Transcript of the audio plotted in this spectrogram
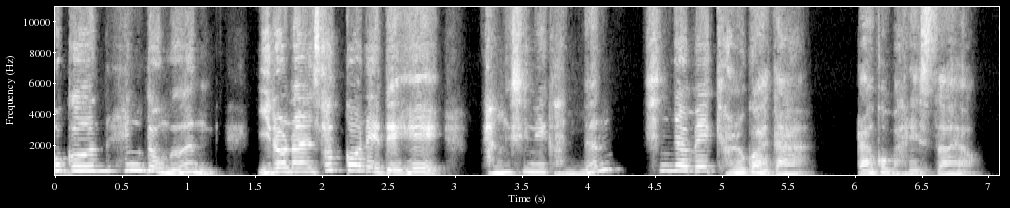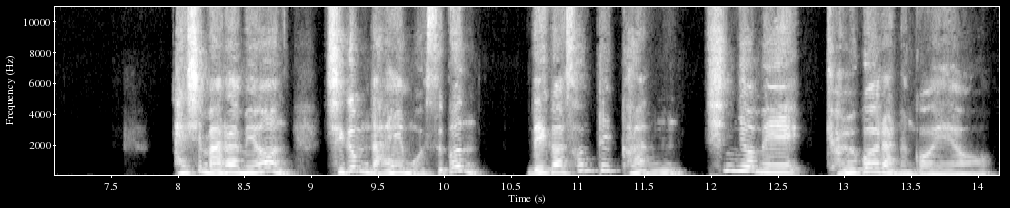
혹은 행동은 일어난 사건에 대해 당신이 갖는 신념의 결과다 라고 말했어요. 다시 말하면 지금 나의 모습은 내가 선택한 신념의 결과라는 거예요.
